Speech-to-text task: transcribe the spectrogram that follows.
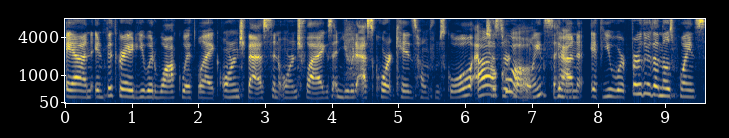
and in fifth grade you would walk with like orange vests and orange flags, and you would escort kids home from school at, Oh, to certain cool. points. Yeah. And then if you were further than those points,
